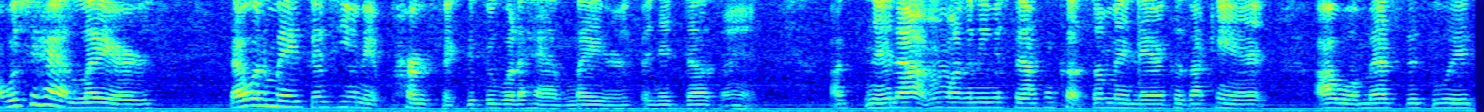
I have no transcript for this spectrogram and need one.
I wish it had layers. That would have made this unit perfect if it would have had layers, and it doesn't. I, and I, I'm not going to even say I can cut some in there because I can't. I will mess this wig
